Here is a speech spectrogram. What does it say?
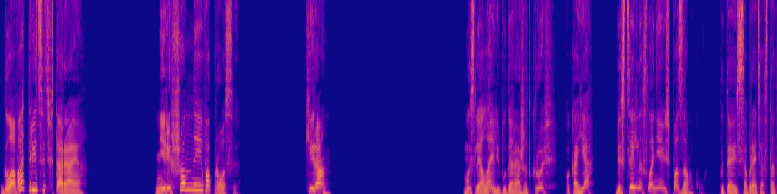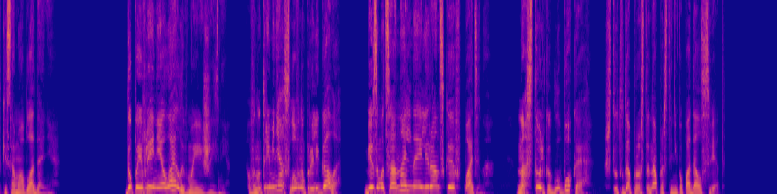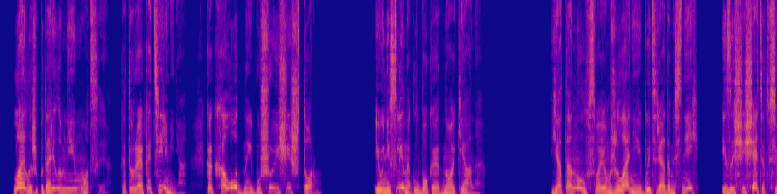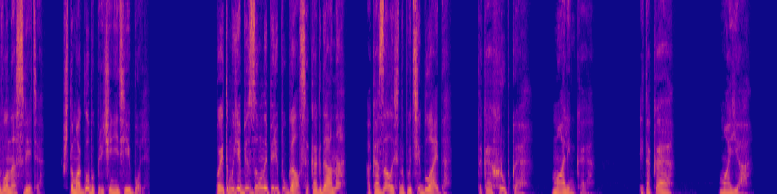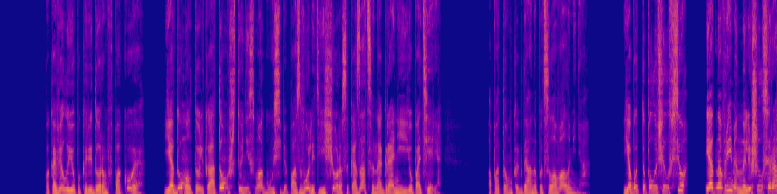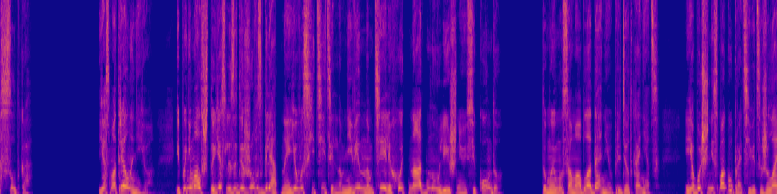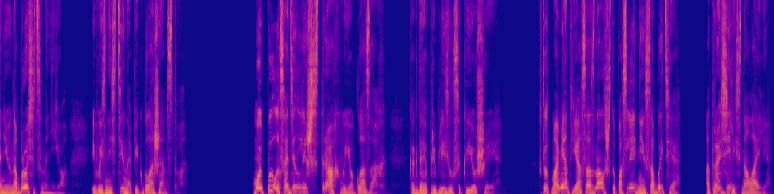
Глава 32. Нерешенные вопросы. Киран. Мысли о Лайле будоражат кровь, пока я бесцельно слоняюсь по замку, пытаясь собрать остатки самообладания. До появления Лайлы в моей жизни внутри меня словно пролегала безэмоциональная лиранская впадина, настолько глубокая, что туда просто-напросто не попадал свет. Лайла же подарила мне эмоции, которые окатили меня, как холодный бушующий шторм, и унесли на глубокое дно океана. Я тонул в своем желании быть рядом с ней и защищать от всего на свете, что могло бы причинить ей боль. Поэтому я безумно перепугался, когда она оказалась на пути Блайда, такая хрупкая, маленькая и такая моя. Пока вел ее по коридорам в покое, я думал только о том, что не смогу себе позволить еще раз оказаться на грани ее потери. А потом, когда она поцеловала меня, я будто получил все и одновременно лишился рассудка. Я смотрел на нее и понимал, что если задержу взгляд на ее восхитительном невинном теле хоть на одну лишнюю секунду, то моему самообладанию придет конец, и я больше не смогу противиться желанию наброситься на нее и вознести на пик блаженства. Мой пыл осадил лишь страх в ее глазах, когда я приблизился к ее шее. В тот момент я осознал, что последние события отразились на Лайле,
